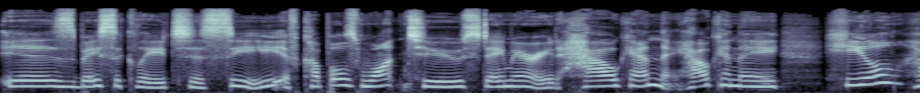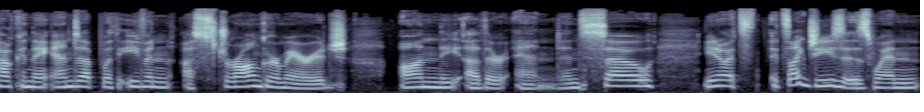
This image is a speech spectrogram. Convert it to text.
is basically to see if couples want to stay married, how can they? How can they heal? How can they end up with even a stronger marriage on the other end? And so, you know, it's it's like Jesus when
